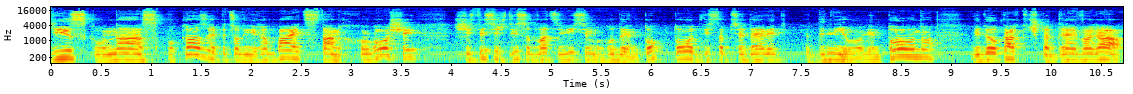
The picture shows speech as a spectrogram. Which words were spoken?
Disk у нас показує 500 ГБ, стан хороший, 6228 годин, тобто 259 днів орієнтовано. Відеокарточка драйвера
